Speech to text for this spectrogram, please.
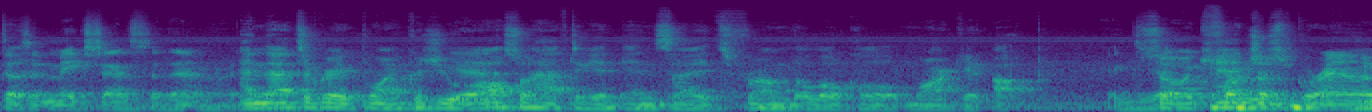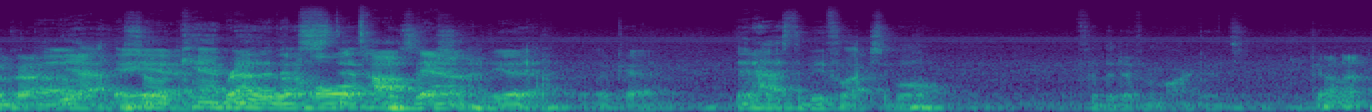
Does it make sense to them? Right? And that's a great point because you Yeah. also have to get insights from the local market up. Exactly. So it can't From just the ground Okay. up. Yeah, so it can't be rather a than all stiff top position. down. Yeah. Yeah. Okay. It has to be flexible for the different markets. Got it.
